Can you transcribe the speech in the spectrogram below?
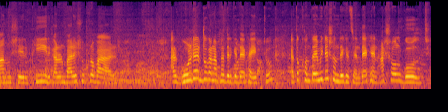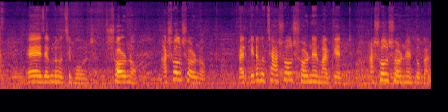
মানুষের ভিড়, কারণ বারে শুক্রবার। আর গোল্ডের দোকান আপনাদেরকে দেখাই একটু। এতক্ষণ তো ইমিটেশন দেখেছেন। দেখেন, আসল গোল্ড। এই যেগুলো হচ্ছে গোল্ড। স্বর্ণ, আসল স্বর্ণ। আর এটা হচ্ছে আসল স্বর্ণের মার্কেট, আসল স্বর্ণের দোকান।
